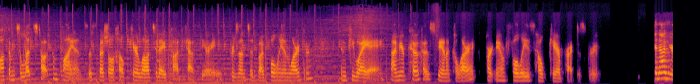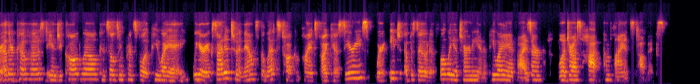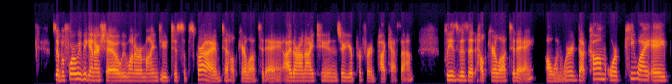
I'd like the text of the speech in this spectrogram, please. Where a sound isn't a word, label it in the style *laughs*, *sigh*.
welcome to Let's Talk Compliance, a special Healthcare Law Today podcast series presented by Foley and Lardner and PYA. I'm your co host, Jana Kolarik, partner of Foley's Healthcare Practice Group. And I'm your other co host, Angie Caldwell, consulting principal at PYA. We are excited to announce the Let's Talk Compliance podcast series, where each episode, a Foley attorney and a PYA advisor will address hot compliance topics. So before we begin our show, we want to remind you to subscribe to Healthcare Law Today, either on iTunes or your preferred podcast app. Please visit Healthcare Law Today, all one word.com or pyapc.com.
